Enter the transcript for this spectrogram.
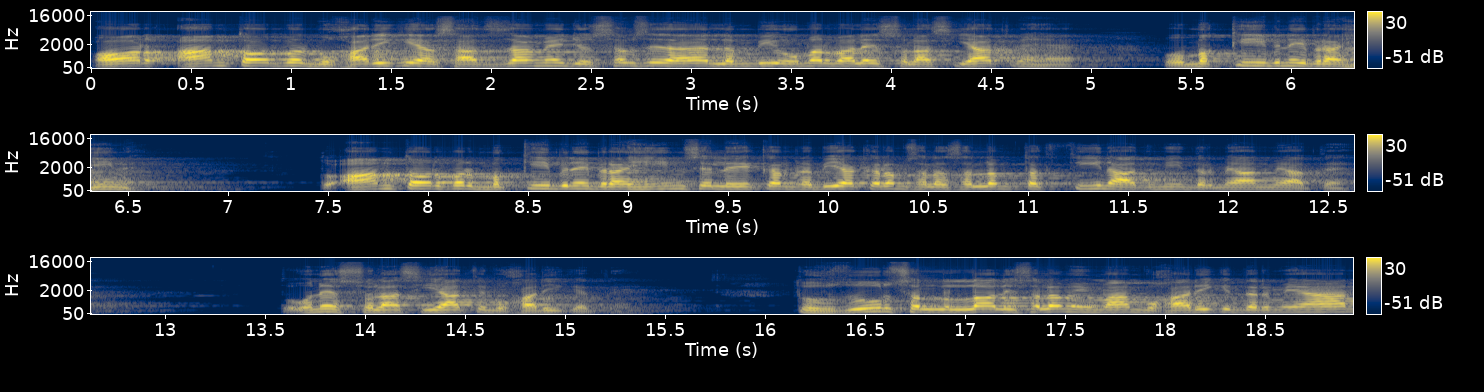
اور عام طور پر بخاری کے اساتذہ میں جو سب سے زیادہ لمبی عمر والے سلاسیات میں ہیں، وہ مکی ابن ابراہیم ہے تو عام طور پر مکی ابن ابراہیم سے لے کر نبی کرم صلی اللہ علیہ وسلم تک تین آدمی درمیان میں آتے ہیں۔ تو انہیں سلاسیات بخاری کہتے ہیں۔ تو حضور صلی اللہ علیہ وسلم، امام بخاری کے درمیان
